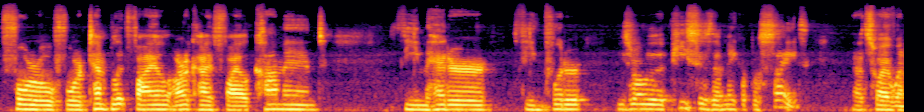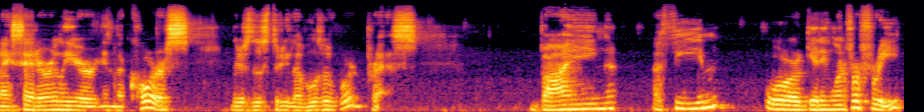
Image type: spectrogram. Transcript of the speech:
404 template file, archive file, comment, theme header, theme footer. These are all of the pieces that make up a site. That's why when I said earlier in the course, there's those three levels of WordPress. Buying a theme or getting one for free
